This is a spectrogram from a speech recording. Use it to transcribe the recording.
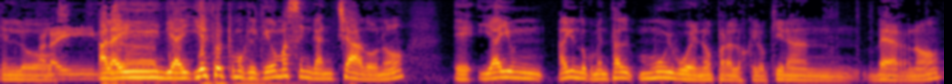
en los a la India, a la India y, y él fue como que el quedó más enganchado, ¿no? Eh, y hay un, hay un documental muy bueno para los que lo quieran ver, ¿no?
